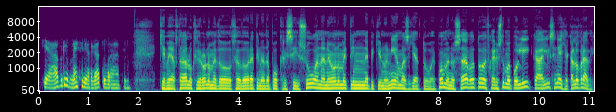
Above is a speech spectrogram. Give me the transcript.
και αύριο μέχρι αργά το βράδυ. Και με αυτά ολοκληρώνουμε εδώ, Θεοδόρα, την ανταπόκρισή σου. ανανεώνουμε την επικοινωνία μας για το επόμενο Σάββατο. Ευχαριστούμε πολύ. Καλή συνέχεια. Καλό βράδυ.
